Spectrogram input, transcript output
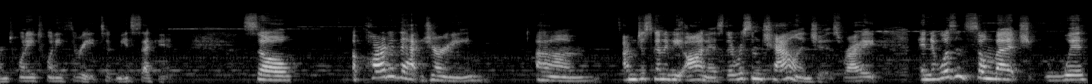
in 2023, it took me a second. So, a part of that journey, um, I'm just going to be honest, there were some challenges, right? And it wasn't so much with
